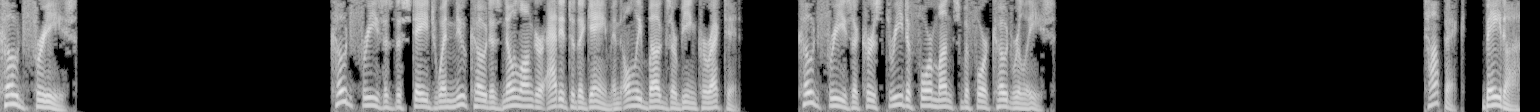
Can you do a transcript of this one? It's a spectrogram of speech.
Code freeze Code freeze is the stage when new code is no longer added to the game and only bugs are being corrected. Code freeze occurs 3 to 4 months before code release. Topic: Beta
